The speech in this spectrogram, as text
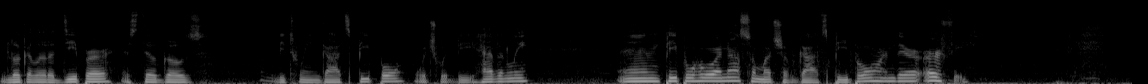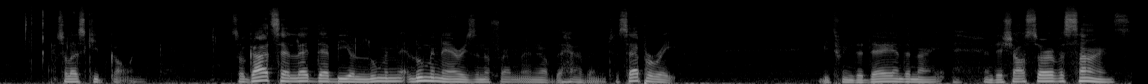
You look a little deeper, it still goes between God's people, which would be heavenly, and people who are not so much of God's people and they're earthy. So let's keep going. So God said, Let there be lumin- luminaries in the firmament of the heaven to separate between the day and the night, and they shall serve as signs,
